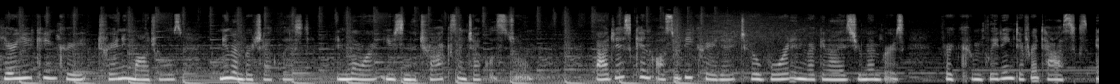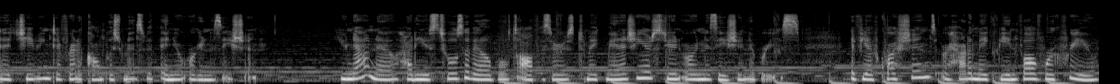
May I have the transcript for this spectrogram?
Here you can create training modules, new member checklist, and more using the Tracks and Checklist tool. Badges can also be created to award and recognize your members for completing different tasks and achieving different accomplishments within your organization. You now know how to use tools available to officers to make managing your student organization a breeze. If you have questions or how to make BeInvolved work for you,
